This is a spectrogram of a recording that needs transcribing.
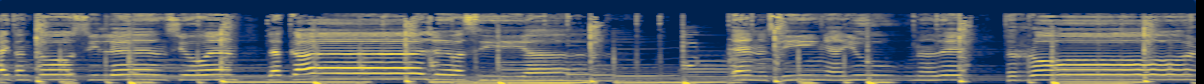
Hay tanto silencio en la calle vacía. En el cine hay una de terror.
